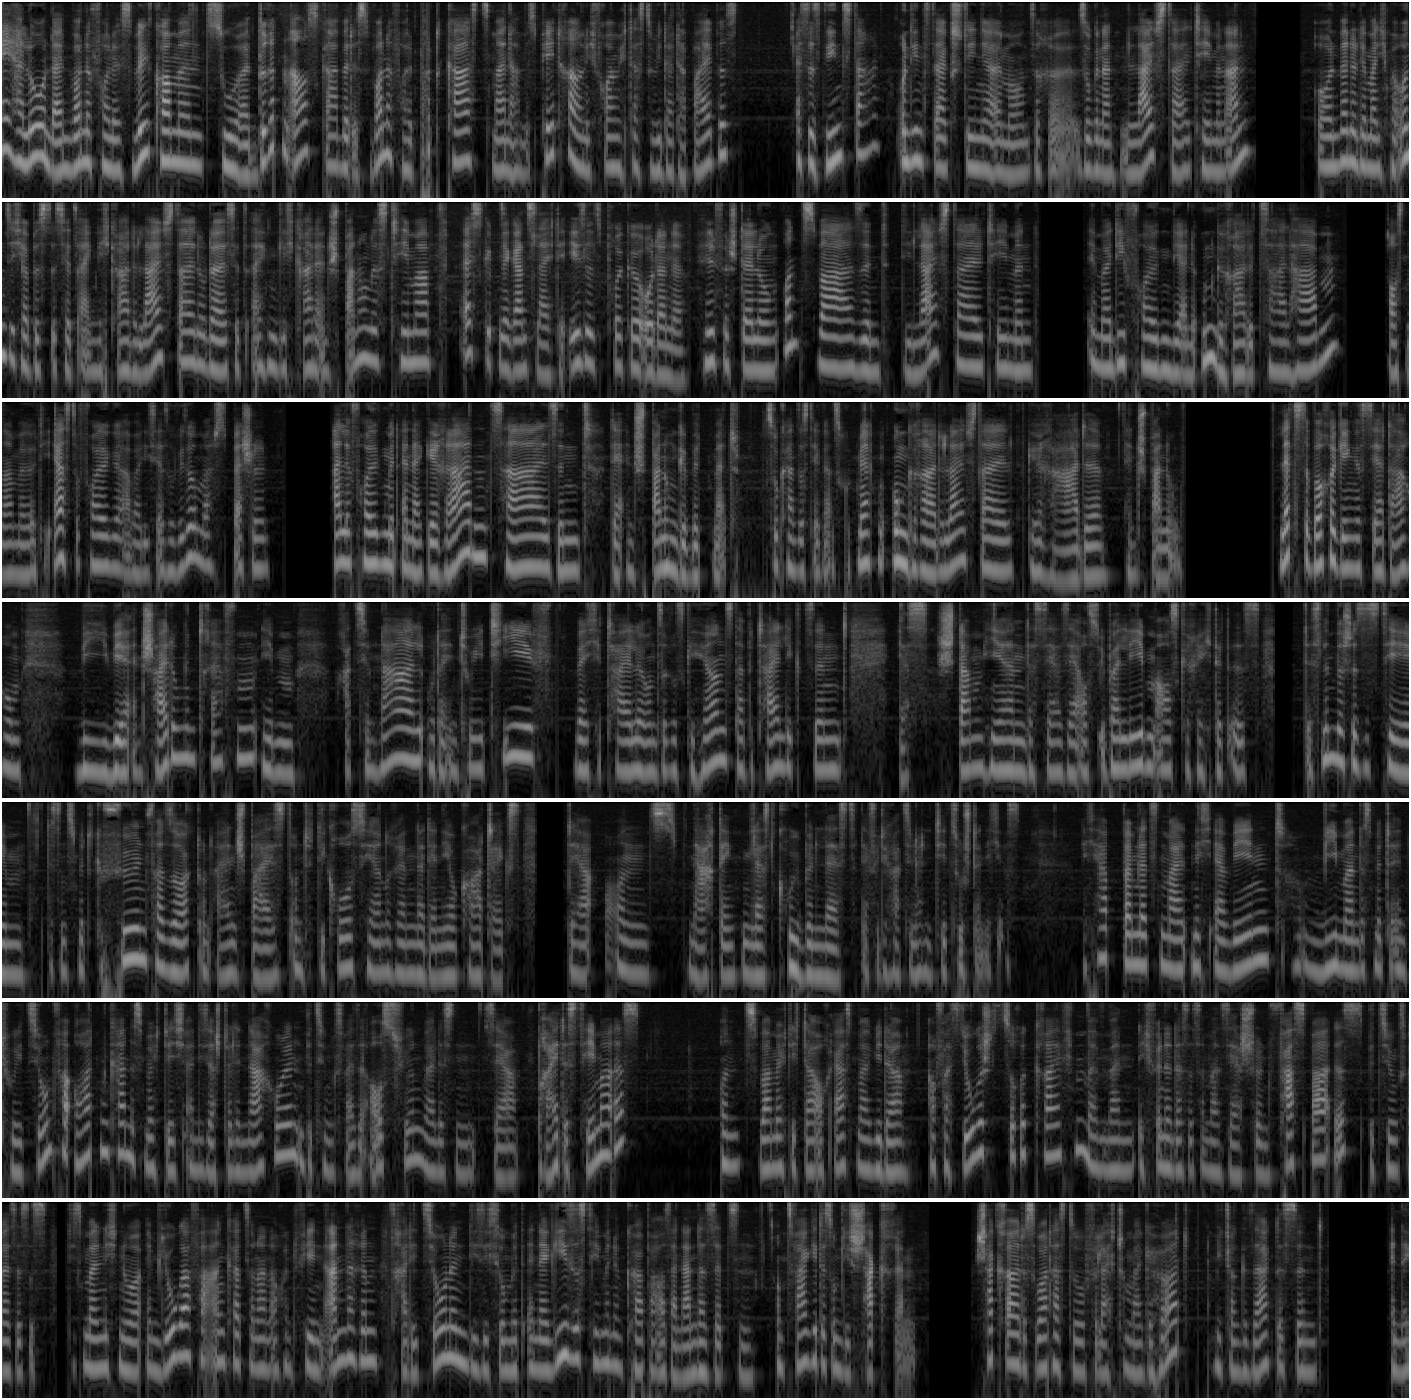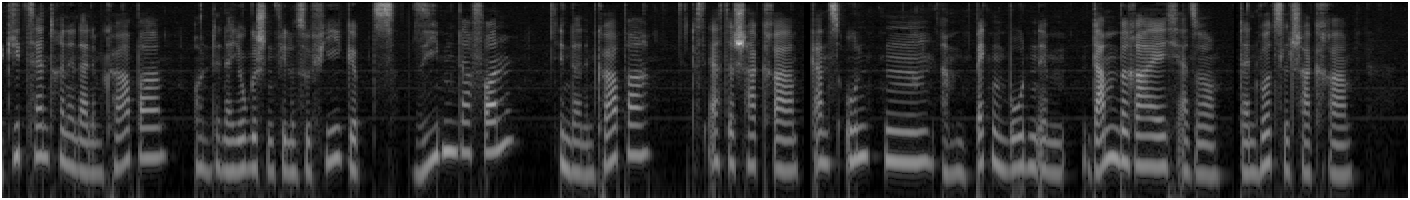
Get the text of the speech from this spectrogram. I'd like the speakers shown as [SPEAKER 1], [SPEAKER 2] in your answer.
[SPEAKER 1] Hey, hallo und ein wonnevolles Willkommen zur dritten Ausgabe des Wonnevoll Podcasts. Mein Name ist Petra und ich freue mich, dass du wieder dabei bist. Es ist Dienstag und Dienstags stehen ja immer unsere sogenannten Lifestyle-Themen an. Und wenn du dir manchmal unsicher bist, ist jetzt eigentlich gerade Lifestyle oder ist jetzt eigentlich gerade Entspannung das Thema, es gibt eine ganz leichte Eselsbrücke oder eine Hilfestellung. Und zwar sind die Lifestyle-Themen immer die Folgen, die eine ungerade Zahl haben. Ausnahme die erste Folge, aber die ist ja sowieso immer special. Alle Folgen mit einer geraden Zahl sind der Entspannung gewidmet. So kannst du es dir ganz gut merken. Ungerade Lifestyle, gerade Entspannung. Letzte Woche ging es ja darum, wie wir Entscheidungen treffen, eben rational oder intuitiv, welche Teile unseres Gehirns da beteiligt sind. Das Stammhirn, das sehr, sehr aufs Überleben ausgerichtet ist. Das limbische System, das uns mit Gefühlen versorgt und einspeist. Und die Großhirnrinde, der Neokortex, der uns nachdenken lässt, grübeln lässt, der für die Rationalität zuständig ist. Ich habe beim letzten Mal nicht erwähnt, wie man das mit der Intuition verorten kann. Das möchte ich an dieser Stelle nachholen bzw. ausführen, weil es ein sehr breites Thema ist. Und zwar möchte ich da auch erstmal wieder auf was Yogisches zurückgreifen, weil man, ich finde, dass es immer sehr schön fassbar ist, beziehungsweise es ist diesmal nicht nur im Yoga verankert, sondern auch in vielen anderen Traditionen, die sich so mit Energiesystemen im Körper auseinandersetzen. Und zwar geht es um die Chakren. Chakra, das Wort hast du vielleicht schon mal gehört. Wie schon gesagt, es sind Energiezentren in deinem Körper und in der yogischen Philosophie gibt es sieben davon in deinem Körper. Das erste Chakra ganz unten am Beckenboden im Dammbereich, also dein Wurzelchakra,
